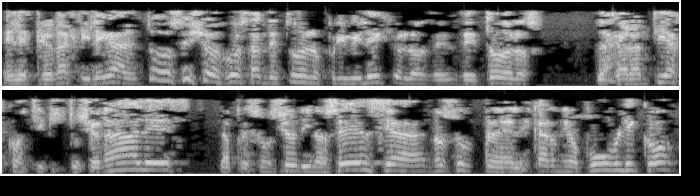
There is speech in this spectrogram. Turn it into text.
el espionaje ilegal, todos ellos gozan de todos los privilegios, los de todos los las garantías constitucionales, la presunción de inocencia, no sufren el escarnio público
